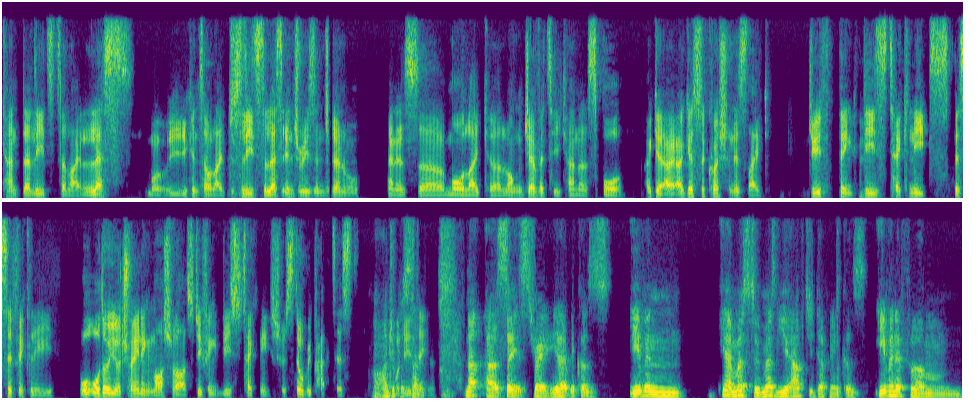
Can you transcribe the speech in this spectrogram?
Kind of leads to like less. Well, you can tell like just leads to less injuries in general, and it's uh, more like a longevity kind of sport. I get. I guess the question is like, do you think these techniques specifically although you're training martial arts, do you think these techniques should still be practiced? 100%. Not uh, say straight, yeah, because even yeah, most most you have to definitely because even if um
